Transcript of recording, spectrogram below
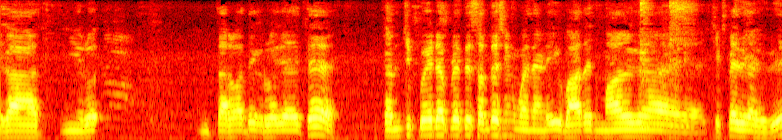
ఇక ఈ రో తర్వాత ఇక రోజు అయితే ఇక్కడ నుంచి పోయేటప్పుడు అయితే సంతోషంగా పోయిందండి. ఈ బాధ అయితే మామూలుగా చెప్పేది కాదు ఇది.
